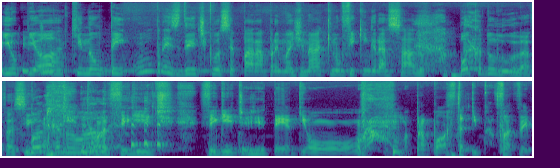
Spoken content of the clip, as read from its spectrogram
e o pior é que não tem um presidente que você parar pra imaginar que não fica engraçado. Boca do Lula, assim. Boca do Lula. Então é o seguinte, seguinte, a gente tem aqui um- uma proposta aqui pra fazer.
